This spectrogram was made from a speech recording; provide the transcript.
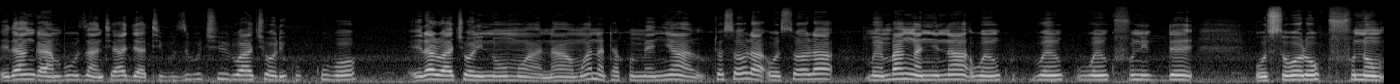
Era nga mbuuza nti aja ati buzibu ki? Lwaki oli ku kkubo? Era lwaki olina omwana omwana takumenya. Tosobola osobola bwe mba nga nyina wenku- wenku- wenkufunidde osobola okufuna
